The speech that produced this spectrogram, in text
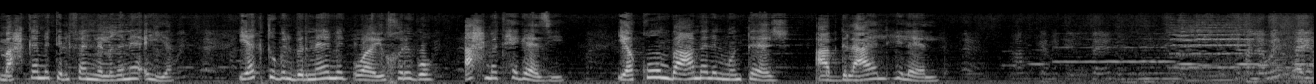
محكمة الفن الغنائية. يكتب البرنامج ويخرجه أحمد حجازي. يقوم بعمل المونتاج عبد العال هلال. حلاوتها يا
